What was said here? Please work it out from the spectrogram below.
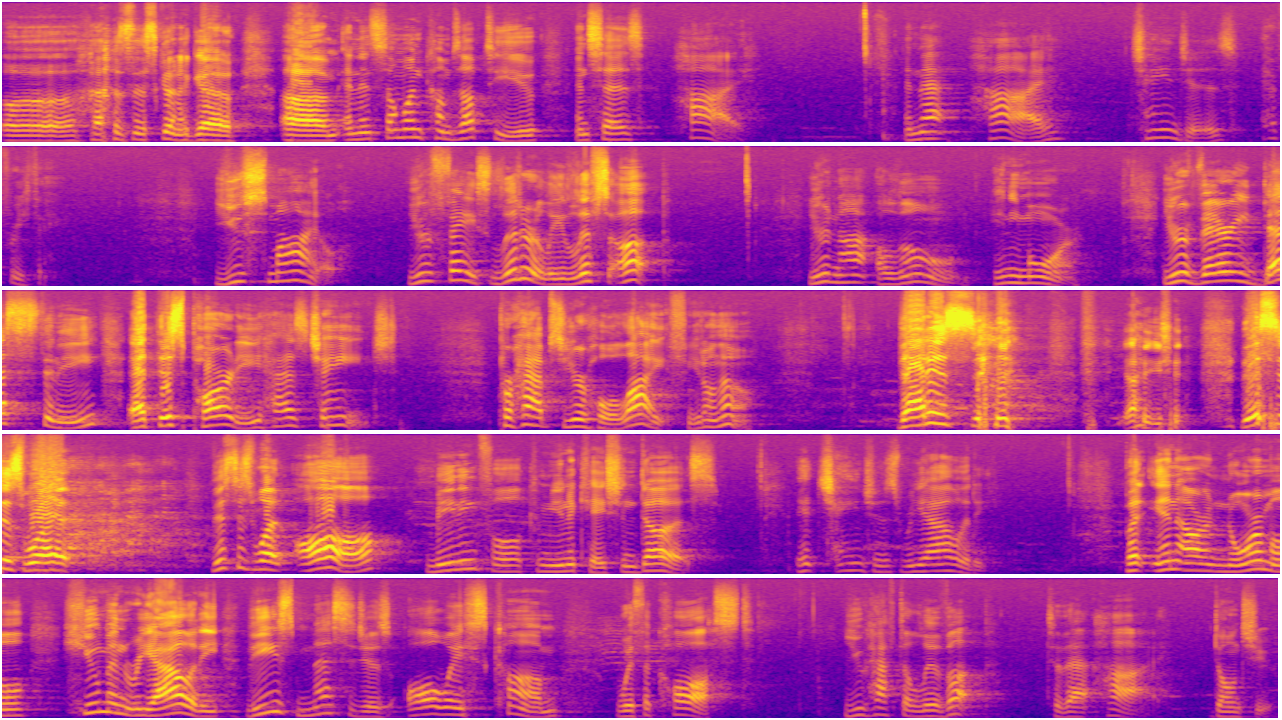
uh, how's this going to go? Um, and then someone comes up to you and says, hi. And that hi changes everything. You smile. Your face literally lifts up. You're not alone anymore. Your very destiny at this party has changed. Perhaps your whole life. You don't know. That is, this is what this is what all meaningful communication does it changes reality. But in our normal human reality, these messages always come with a cost. You have to live up to that hi, don't you?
